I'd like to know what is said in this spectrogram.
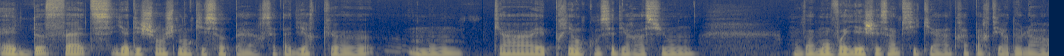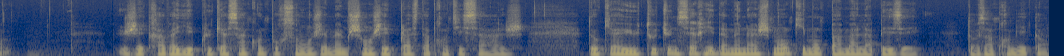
Et de fait, il y a des changements qui s'opèrent. C'est-à-dire que mon cas est pris en considération. On va m'envoyer chez un psychiatre à partir de là. J'ai travaillé plus qu'à 50%, j'ai même changé de place d'apprentissage. Donc il y a eu toute une série d'aménagements qui m'ont pas mal apaisé dans un premier temps.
